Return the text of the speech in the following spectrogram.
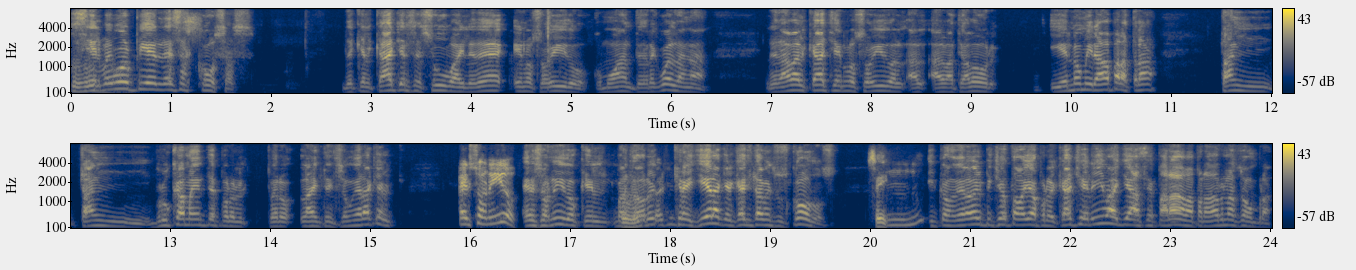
Si el béisbol pierde esas cosas, de que el catcher se suba y le dé en los oídos, como antes, ¿recuerdan? A, le daba el catcher en los oídos al, bateador y él no miraba para atrás tan, tan bruscamente, pero, pero la intención era que el, el sonido. El sonido, que el bateador creyera que el catcher estaba en sus codos. Sí. Y cuando era el picheo estaba allá, pero el catcher iba ya, se paraba para dar una sombra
